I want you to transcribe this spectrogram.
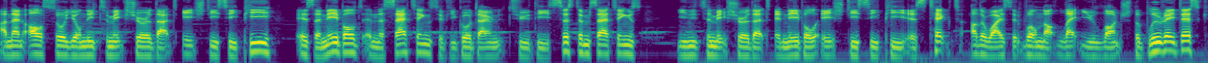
and then also you'll need to make sure that HDCP is enabled in the settings. If you go down to the system settings, you need to make sure that enable HDCP is ticked. Otherwise, it will not let you launch the Blu-ray disc.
